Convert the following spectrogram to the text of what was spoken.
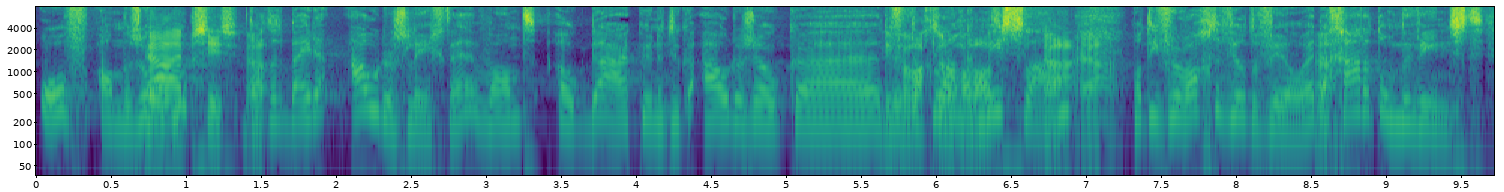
Of andersom, ja, precies, dat het bij de ouders ligt. Hè? Want ook daar kunnen natuurlijk ouders ook uh, die de, de misslaan. Want die verwachten veel te veel. Hè? Dan gaat het om de winst.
